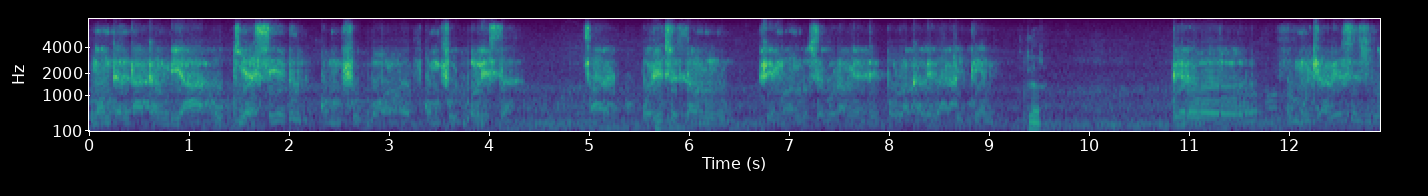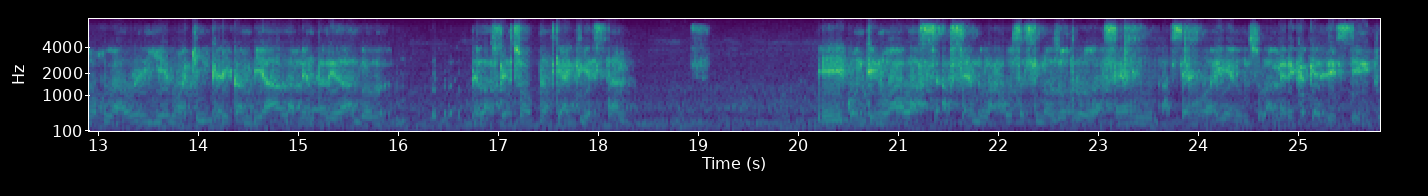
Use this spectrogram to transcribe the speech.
no intentar cambiar o que hacer como, fútbol, como futbolista, ¿sabes? Por eso están firmando seguramente, por la calidad que tiene. Claro. Pero muchas veces los jugadores llegan aquí y quieren cambiar la mentalidad de las personas que aquí están. Y continuar las, haciendo las cosas que nosotros hacemos, hacemos ahí en Sudamérica, que es distinto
